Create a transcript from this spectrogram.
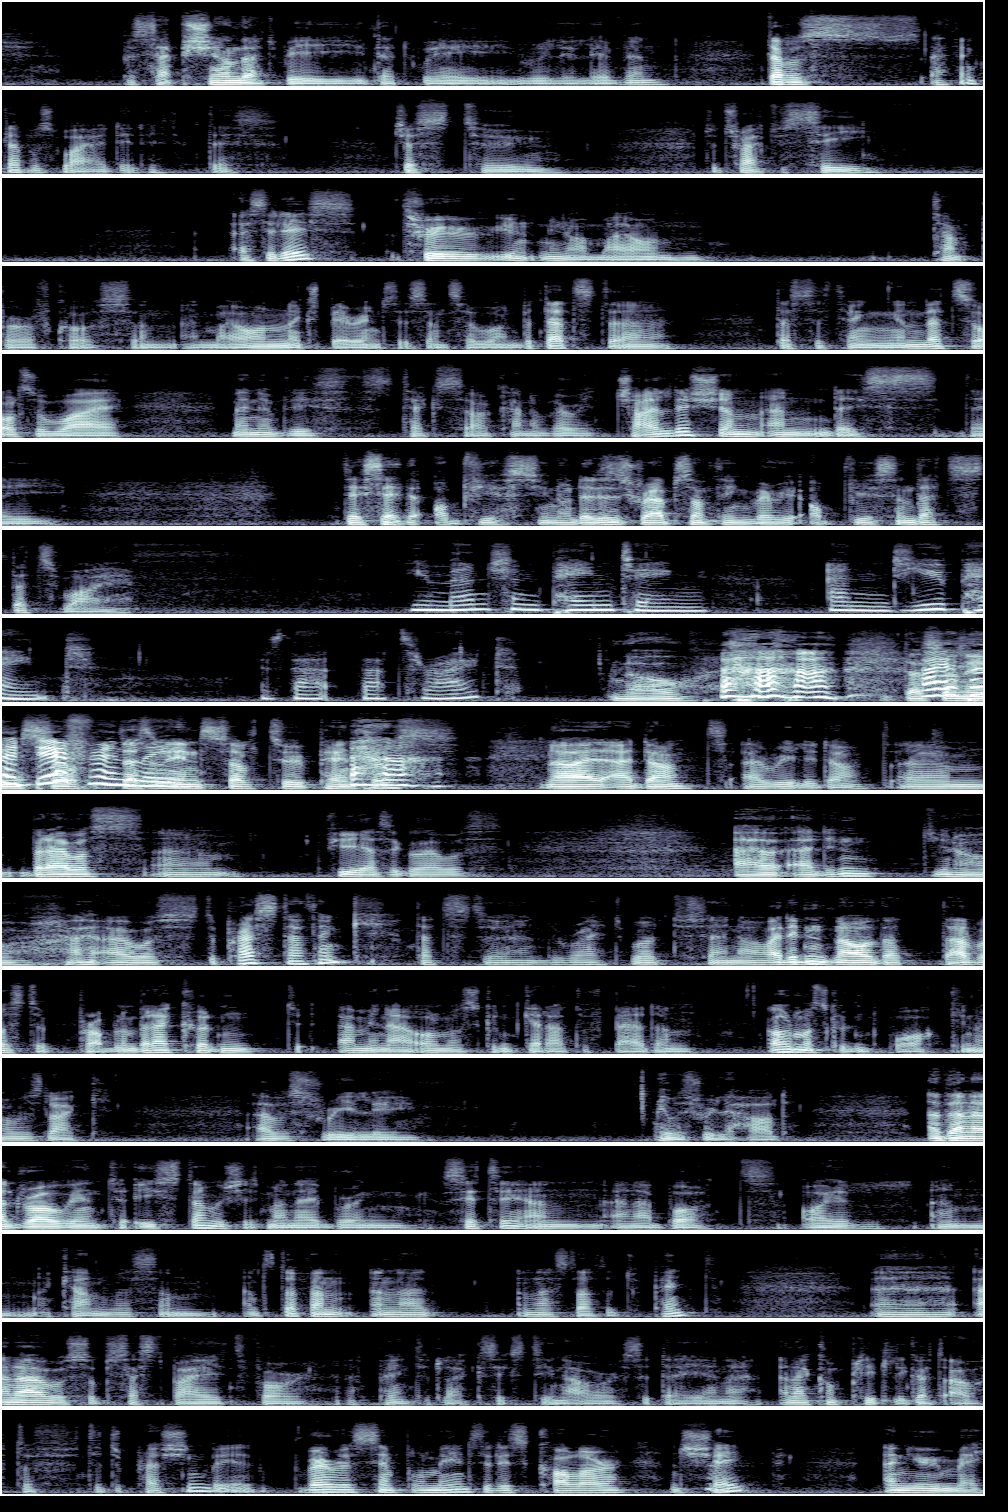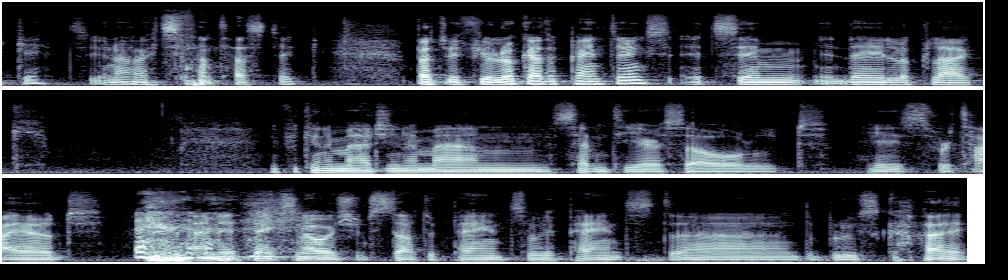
perception that we that we really live in. That was, I think, that was why I did it. This, just to to try to see as it is through you, you know my own temper, of course, and, and my own experiences and so on. But that's the that's the thing, and that's also why many of these texts are kind of very childish, and and they they they say the obvious. You know, they describe something very obvious, and that's that's why. You mentioned painting, and you paint. Is that that's right? No, that's I've an heard insult. That's an insult to painters. no, I, I don't. I really don't. Um, but I was um, a few years ago. I was. I, I didn't. You know, I, I was depressed. I think that's the the right word to say now. I didn't know that that was the problem, but I couldn't. I mean, I almost couldn't get out of bed and almost couldn't walk. You know, it was like I was really. It was really hard. And then I drove into Ystad, which is my neighboring city, and, and I bought oil and a canvas and, and stuff, and, and I and I started to paint. Uh, and I was obsessed by it for I painted like 16 hours a day, and I and I completely got out of the depression. But very simple means it is color and shape, and you make it. You know, it's fantastic. But if you look at the paintings, it's um, they look like if you can imagine a man 70 years old, he's retired, and he thinks now he should start to paint. So he paints the, the blue sky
